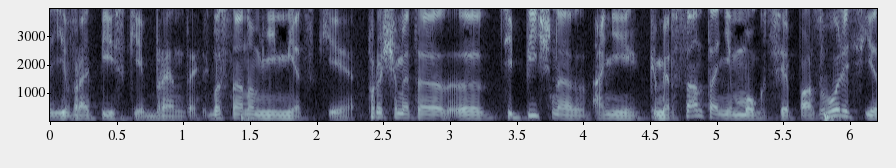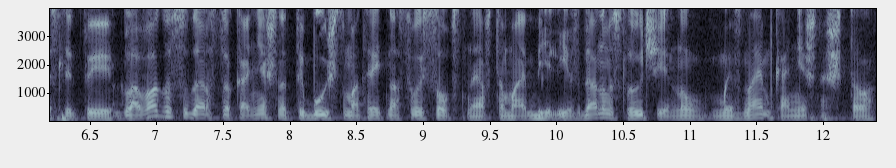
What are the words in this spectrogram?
европейские бренды. В основном немецкие. Впрочем, это э, типично. Они коммерсанты, они могут себе позволить. Если ты глава государства, конечно, ты будешь смотреть на свой собственный автомобиль. И в данном случае, ну, мы знаем, конечно, что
